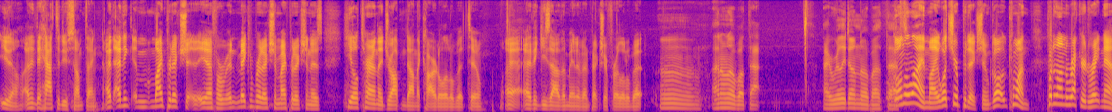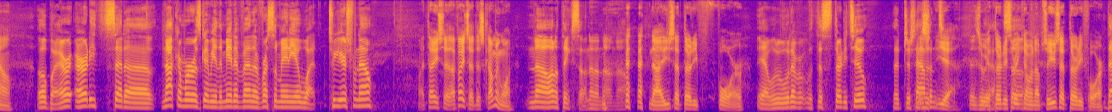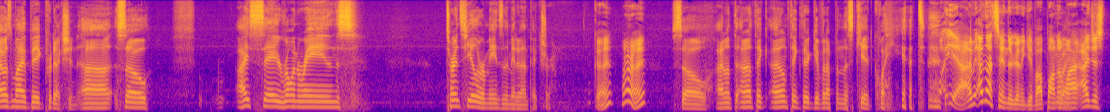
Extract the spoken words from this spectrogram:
You know, I think they have to do something. I, I think my prediction. Yeah, if we're making a prediction, my prediction is he'll turn. They drop him down the card a little bit too. I, I think he's out of the main event picture for a little bit. Mm, I don't know about that. I really don't know about that. Go on the line, Mike. What's your prediction? Go. Come on, put it on the record right now. oh, but I I already said uh, Nakamura is going to be in the main event of WrestleMania. What? Two years from now? I thought you said. I thought you said this coming one. No, I don't think so. No, no, no, no. no, you said thirty-four. yeah, wh- whatever. With this 32 that just This is- happened. yeah, we Yeah, have thirty-three so- coming up. So you said thirty-four. That was my big prediction. Uh, so I say Roman Reigns turns heel or remains in the main event picture. Okay, all right. So I don't, th- I don't think, I don't think they're giving up on this kid quite yet. Well, yeah, I mean, I'm not saying they're going to give up on him. Right. I, I just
